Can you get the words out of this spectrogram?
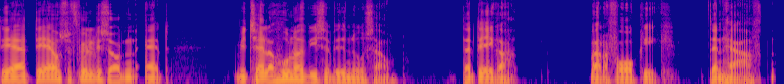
det er, det er jo selvfølgelig sådan, at vi taler hundredvis af vidneudsagn, der dækker, hvad der foregik den her aften.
